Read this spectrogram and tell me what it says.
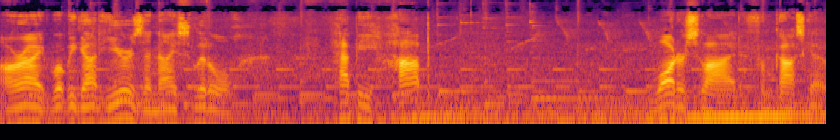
All right, what we got here is a nice little happy hop water slide from Costco.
